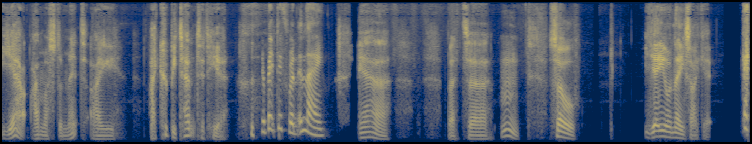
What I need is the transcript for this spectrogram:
yeah, I must admit, I I could be tempted here. They're a bit different, aren't they? Yeah, but uh, mm. so yay or nay, Psykit?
